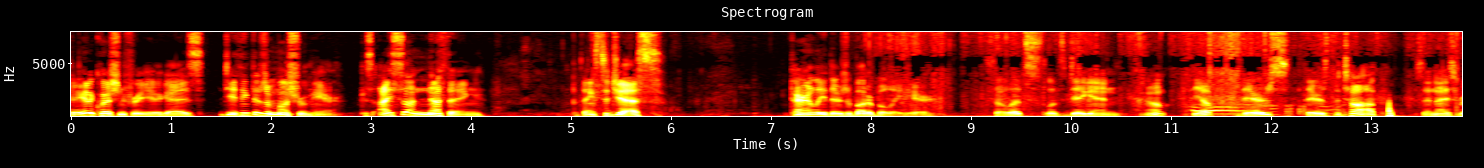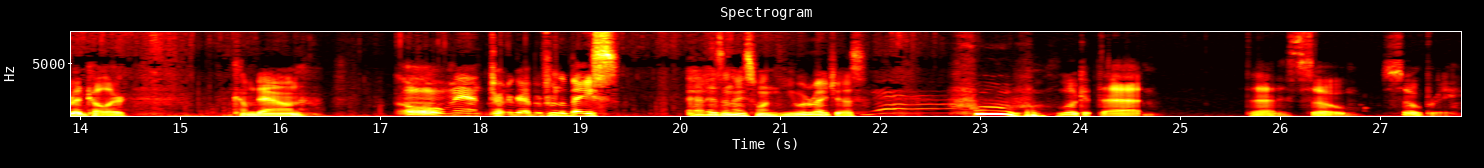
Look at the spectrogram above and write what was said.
Okay, I got a question for you here, guys. Do you think there's a mushroom here? Because I saw nothing, but thanks to Jess, apparently there's a butter bolete here. So let's let's dig in. Oh, yep, there's there's the top. It's a nice red color. Come down. Oh man, try to grab it from the base. That is a nice one. You were right, Jess. Whew, look at that. That is so, so pretty.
